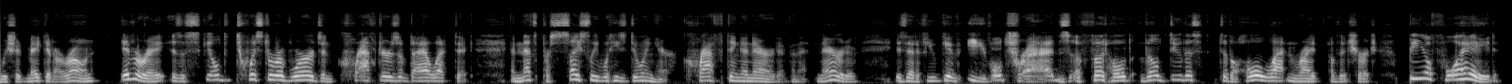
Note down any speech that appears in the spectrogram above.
we should make it our own, Ivereigh is a skilled twister of words and crafters of dialectic. And that's precisely what he's doing here, crafting a narrative. And that narrative is that if you give evil trads a foothold, they'll do this to the whole Latin rite of the church. Be afraid.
